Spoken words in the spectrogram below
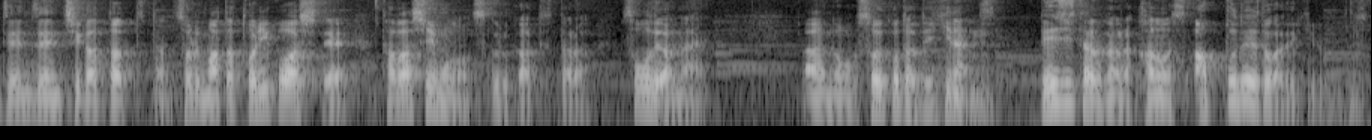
全然違ったって言ったらそれまた取り壊して正しいものを作るかって言ったらそうではないあのそういうことはできないんです、デジタルなら可能です。アップデートができるんです。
